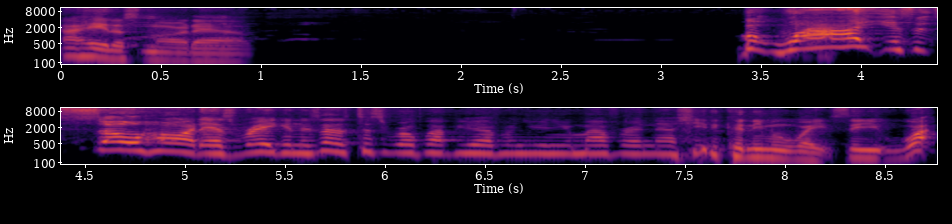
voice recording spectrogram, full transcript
I hate a smart owl. But why is it so hard? As Reagan, is that a Tootsie Roll Pop you have in your mouth right now? She couldn't even wait. See, what?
